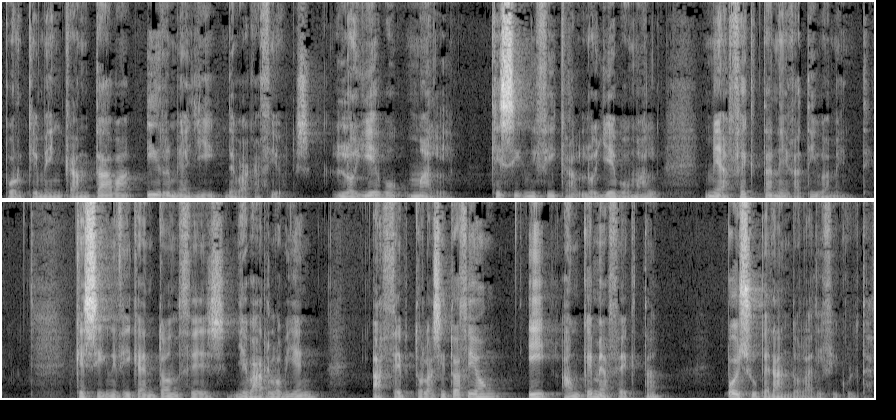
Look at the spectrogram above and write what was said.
porque me encantaba irme allí de vacaciones. Lo llevo mal ¿Qué significa lo llevo mal? Me afecta negativamente. ¿Qué significa entonces llevarlo bien? Acepto la situación y, aunque me afecta, voy superando la dificultad.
